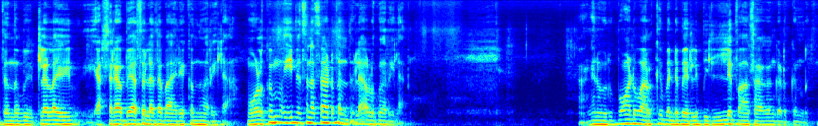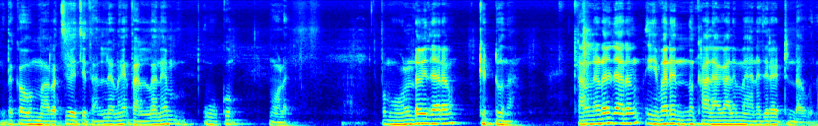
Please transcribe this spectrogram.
ഇതൊന്നും വീട്ടിലുള്ള ഈ അക്ഷരാഭ്യാസം ഇല്ലാത്ത ഭാര്യക്കൊന്നും അറിയില്ല. മോൾക്കും ഈ ബിസിനസ്സായിട്ട് ബന്ധമില്ല അവൾക്കും അറിയില്ല. അങ്ങനെ ഒരുപാട് വർക്ക് ഇവന്റെ പേരിൽ ബില്ല് പാസ്സാകാൻ കിടക്കുന്നുണ്ട്. ഇതൊക്കെ അവൻ മറച്ച് വെച്ച് തള്ളനെ തള്ളനെ ഊക്കും മോളെ. അപ്പോൾ മോളുടെ വിചാരം കിട്ടുമെന്ന. തള്ളയുടെ വിചാരം ഇവനെന്നും കാലാകാലം മാനേജറായിട്ടുണ്ടാവുന്ന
